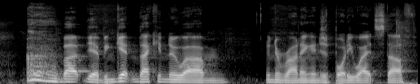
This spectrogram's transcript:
but yeah, been getting back into um into running and just body weight stuff.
